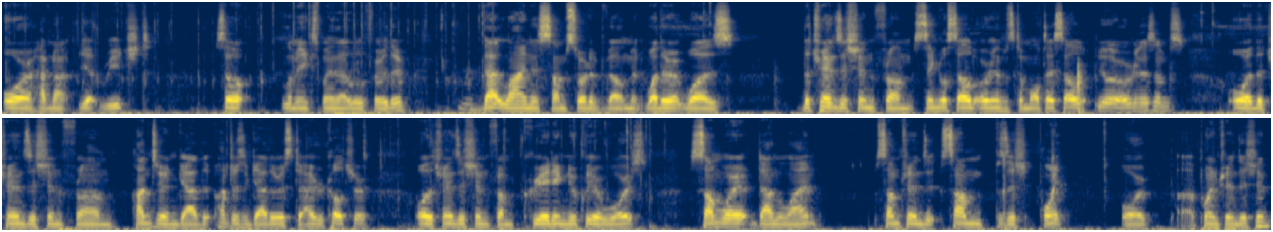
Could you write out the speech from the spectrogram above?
or have not yet reached. So let me explain that a little further. That line is some sort of development whether it was the transition from single-celled organisms to multicellular organisms or the transition from hunter and gather hunters and gatherers to agriculture, or the transition from creating nuclear wars, somewhere down the line, some transi- some position point or uh, point of transition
